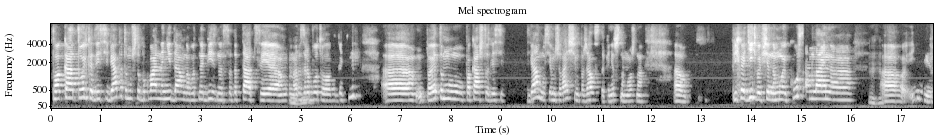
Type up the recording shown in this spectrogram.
пока только для себя, потому что буквально недавно вот на бизнес-адаптации mm-hmm. разработала логотип, э, поэтому пока что для себя, но всем желающим, пожалуйста, конечно, можно приходить вообще на мой курс онлайн mm-hmm. и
